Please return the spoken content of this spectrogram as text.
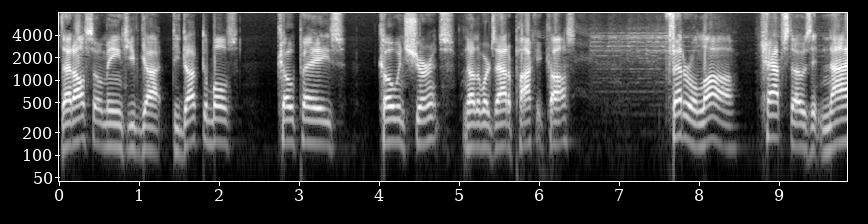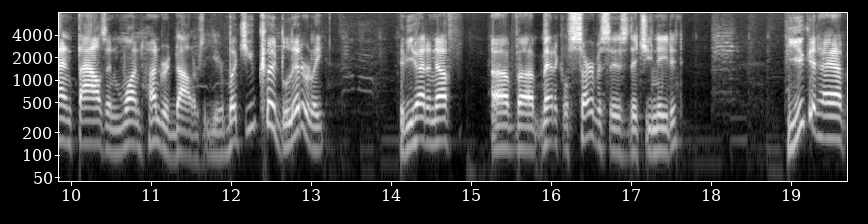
that also means you've got deductibles, co-pays, co-insurance. In other words, out-of-pocket costs. Federal law caps those at nine thousand one hundred dollars a year. But you could literally, if you had enough of uh, medical services that you needed, you could have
